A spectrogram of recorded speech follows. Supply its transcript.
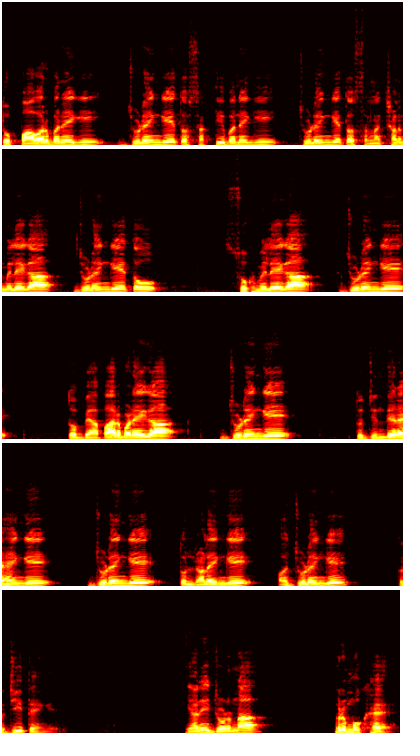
तो पावर बनेगी, जुड़ेंगे तो शक्ति बनेगी, जुड़ेंगे तो संरक्षण मिलेगा, जुड़ेंगे तो सुख मिलेगा, जुड़ेंगे तो व्यापार बढ़ेगा, जुड़ेंगे तो जिंदे रहेंगे, जुड़ेंगे तो लड़ेंगे और जुड़ेंगे तो जीतेंगे। यानी जुड़ना प्रमुख है।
